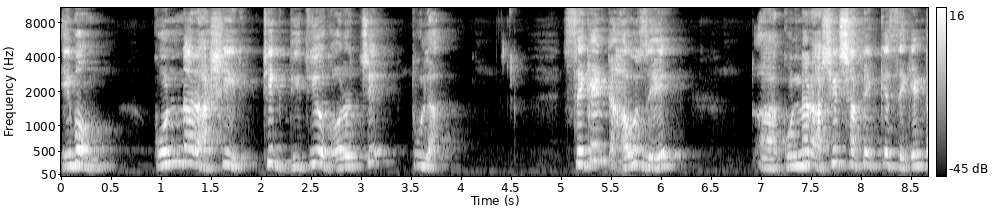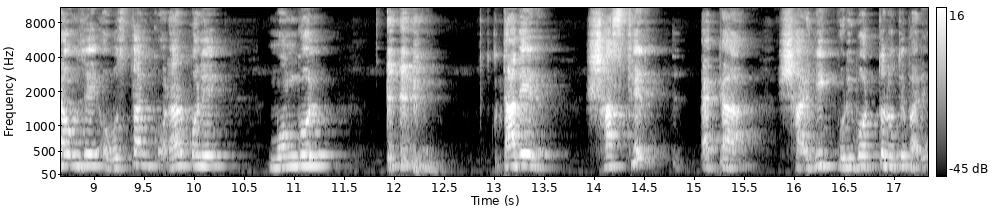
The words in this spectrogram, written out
এবং কন্যা রাশির ঠিক দ্বিতীয় ঘর হচ্ছে তুলা। সেকেন্ড হাউসে কন্যা রাশির সাপেক্ষে সেকেন্ড হাউসে অবস্থান করার ফলে মঙ্গল তাদের স্বাস্থ্যের একটা সার্বিক পরিবর্তন হতে পারে।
